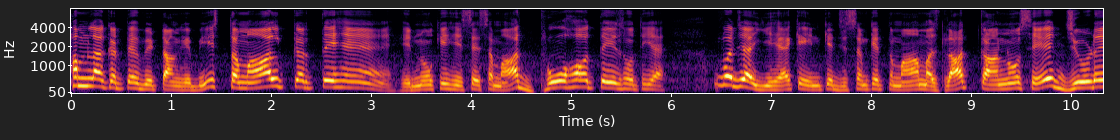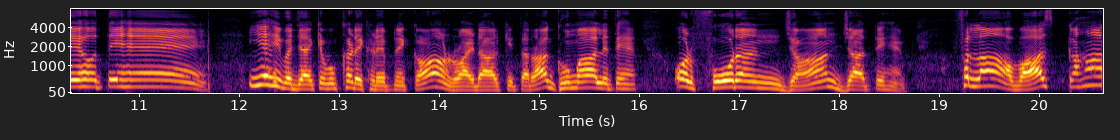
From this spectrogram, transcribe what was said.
हमला करते हुए टांगे भी इस्तेमाल करते हैं। हिरनों की हिस्से समात बहुत तेज होती है। वजह यह है कि इनके जिसम के तमाम अजलात कानों से जुड़े होते हैं। यही वजह है कि वो खड़े खड़े अपने कान राइडार की तरह घुमा लेते हैं और फ़ौरन जान जाते हैं। फला आवाज़ कहाँ?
